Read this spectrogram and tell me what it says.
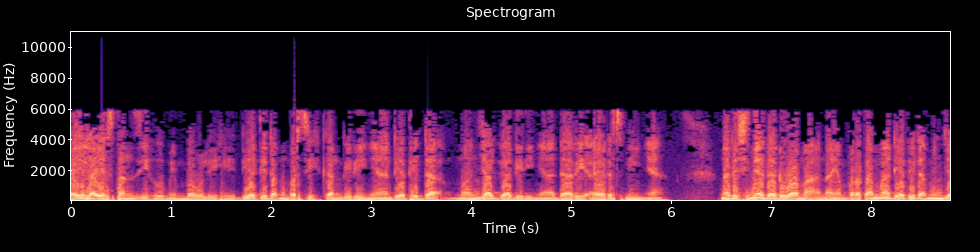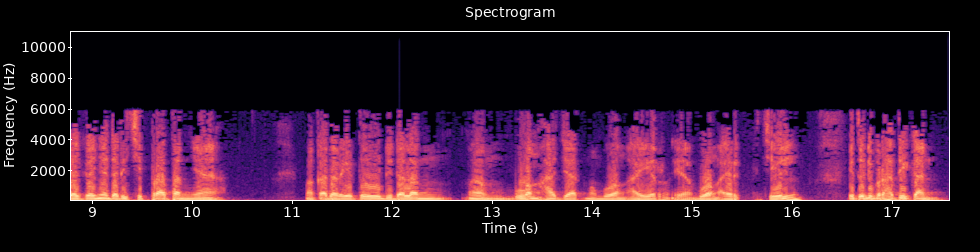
ay la yastanzihu min baulihi. Dia tidak membersihkan dirinya, dia tidak menjaga dirinya dari air seninya. Nah, di sini ada dua makna. Yang pertama, dia tidak menjaganya dari cipratannya maka dari itu di dalam membuang hajat, membuang air, ya, buang air kecil, itu diperhatikan.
